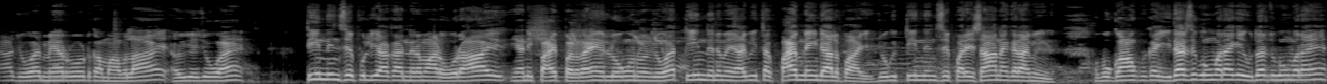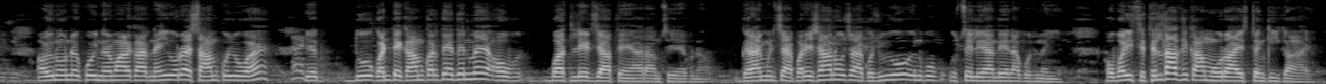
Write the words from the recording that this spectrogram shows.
यहाँ जो है मेन रोड का मामला है, और ये जो है तीन दिन से पुलिया का निर्माण हो रहा है, यानी पाइप पड़ रहे हैं। लोगों ने जो है तीन दिन में अभी तक पाइप नहीं डाल पाए, जो कि तीन दिन से परेशान है ग्रामीण। वो गाँव के कहीं इधर से घूम रहे हैं, कहीं उधर से घूम रहे हैं, और इन्होंने कोई निर्माण कार्य नहीं हो रहा है। शाम को जो है, ये दो घंटे काम करते हैं दिन में, और बस लेट जाते हैं आराम से अपना। ग्रामीण चाहे परेशान हो, चाहे कुछ भी हो, इनको उससे लेना देना कुछ नहीं है। और बड़ी शिथिलता से काम हो रहा है इस टंकी का है।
